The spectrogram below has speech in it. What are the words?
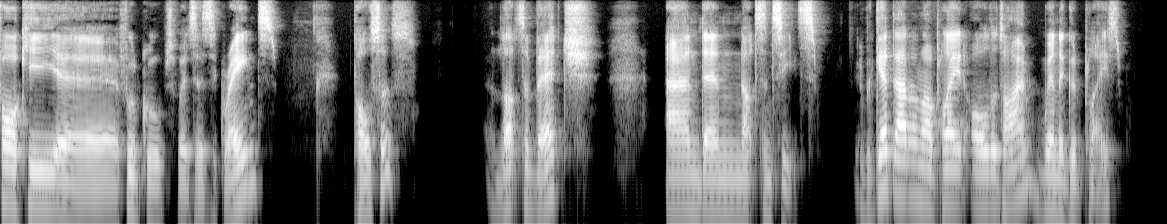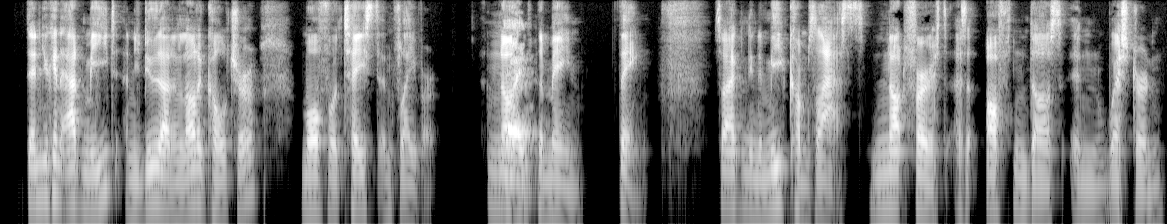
four key uh, food groups, which is grains, pulses, lots of veg, and then nuts and seeds. If we get that on our plate all the time, we're in a good place. Then you can add meat, and you do that in a lot of culture, more for taste and flavor, not right. the main thing. So actually, the meat comes last, not first, as it often does in Western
